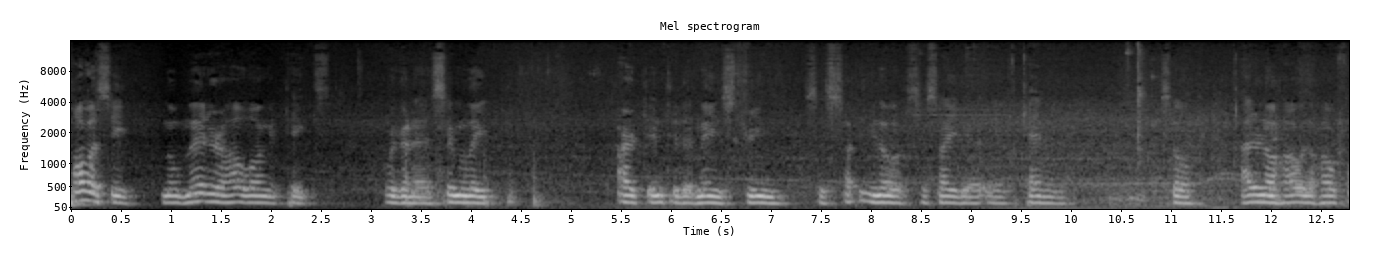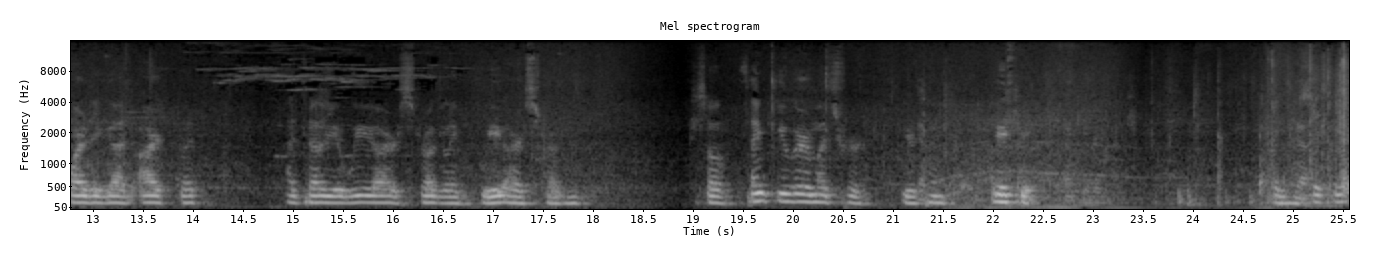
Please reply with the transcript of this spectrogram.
policy, no matter how long it takes, we're going to assimilate art into the mainstream society, you know, society of Canada. So I don't know how how far they got art, but I tell you, we are struggling. We are struggling. So thank you very much for your time. Appreciate it. Thank you very much. Can you sit here?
